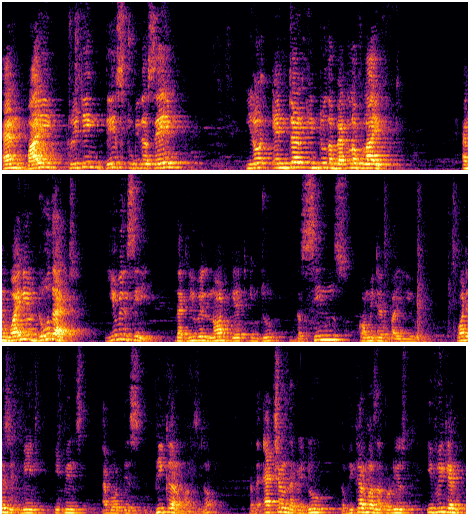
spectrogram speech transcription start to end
And by treating this to be the same, you know, enter into the battle of life. And when you do that, you will see that you will not get into the sins committed by you. What does it mean? It means about this vikarmas, you know, that the actions that we do, the vikarmas are produced. If we can,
